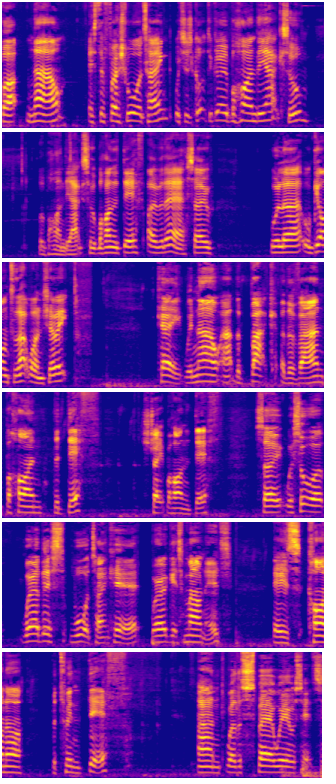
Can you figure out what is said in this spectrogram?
But now it's the freshwater tank, which has got to go behind the axle behind the axle, behind the diff over there. So we'll uh, we'll get onto that one, shall we? Okay, we're now at the back of the van, behind the diff, straight behind the diff. So we're sort of where this water tank here, where it gets mounted, is kind of between the diff and where the spare wheel sits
